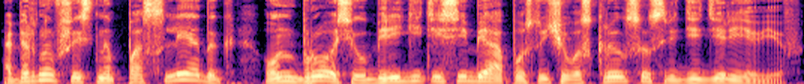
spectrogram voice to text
Обернувшись напоследок, он бросил «берегите себя», после чего скрылся среди деревьев.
